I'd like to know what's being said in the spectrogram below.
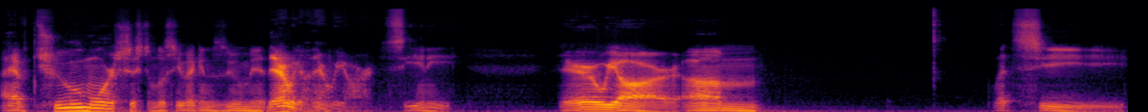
I have two more systems. Let's see if I can zoom in. There we go. There we are. C and E. There we are. Um, let's see.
